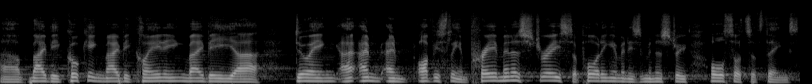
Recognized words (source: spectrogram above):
Uh, maybe cooking, maybe cleaning, maybe uh, doing, uh, and, and, obviously in prayer ministry, supporting him in his ministry, all sorts of things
